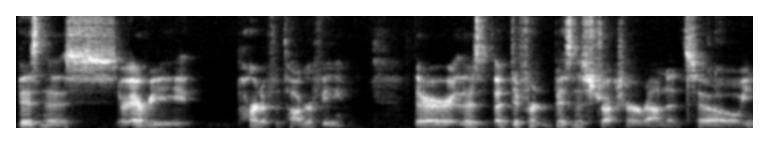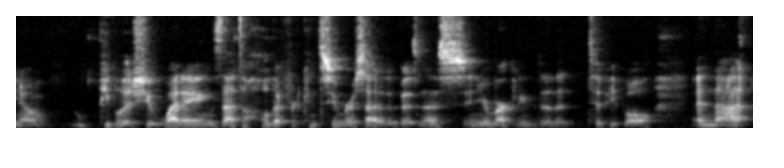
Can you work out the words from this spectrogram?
business or every part of photography there there's a different business structure around it. So you know people that shoot weddings that's a whole different consumer side of the business and you're marketing to the to people. And that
